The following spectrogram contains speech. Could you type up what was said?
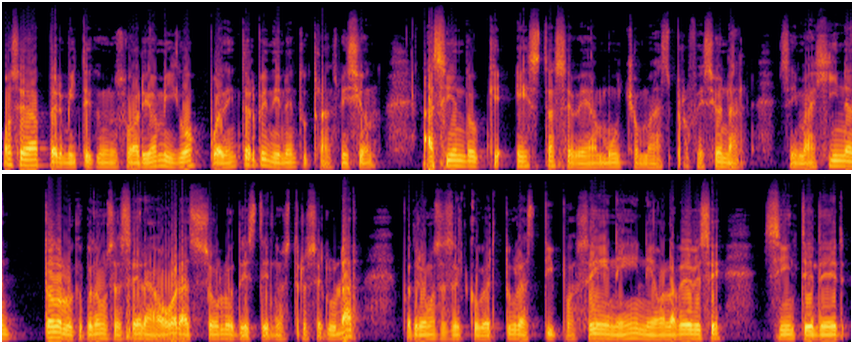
o sea, permite que un usuario amigo pueda intervenir en tu transmisión, haciendo que ésta se vea mucho más profesional. ¿Se imaginan todo lo que podemos hacer ahora solo desde nuestro celular. Podríamos hacer coberturas tipo CNN o la BBC sin tener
